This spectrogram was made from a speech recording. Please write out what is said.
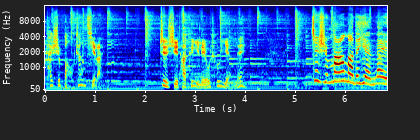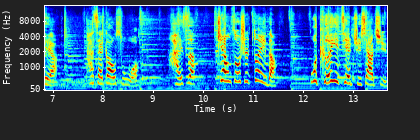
开始饱胀起来。这使他可以流出眼泪。这是妈妈的眼泪呀，她在告诉我，孩子，这样做是对的，我可以坚持下去。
